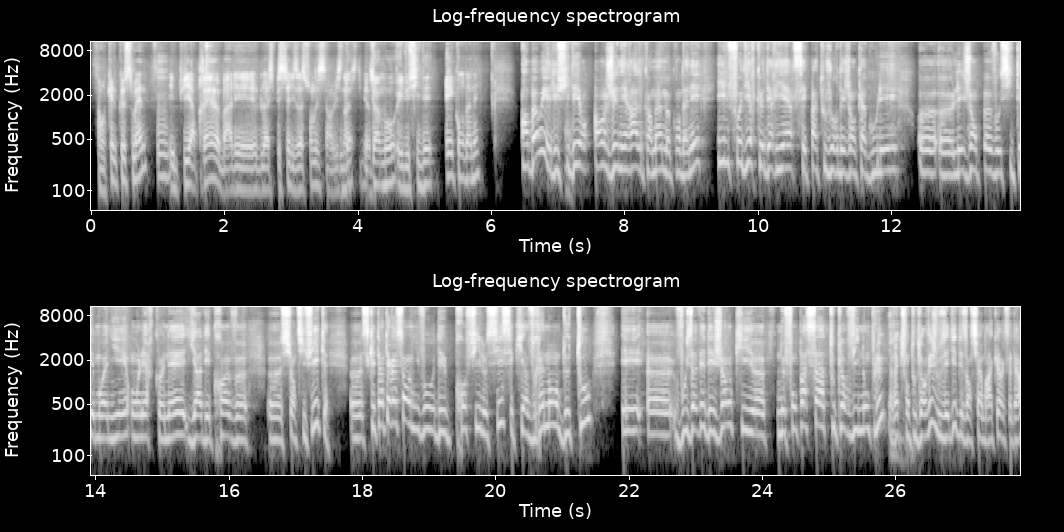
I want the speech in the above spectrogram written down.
c'est en quelques semaines. Mmh. Et puis après, bah, les, la spécialisation des services d'investigation. D'un mot, élucider et condamner? Oh bah oui, élucidés en général quand même condamnés. Il faut dire que derrière, c'est pas toujours des gens cagoulés. Euh, euh, les gens peuvent aussi témoigner, on les reconnaît, il y a des preuves euh, scientifiques. Ce qui est intéressant au niveau des profils aussi, c'est qu'il y a vraiment de tout. Et vous avez des gens qui ne font pas ça toute leur vie non plus. Il y en a qui font toute leur vie, je vous ai dit, des anciens braqueurs, etc.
